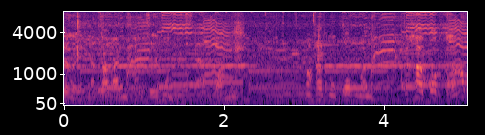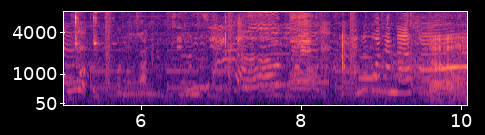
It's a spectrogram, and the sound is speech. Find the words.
เลยอยากจะไปซื้อหุ้นก่อนนี่ต้องให้ปูก้มมันถ้าเข้าก้มแต่เขารู้ว่าเป็นคนขันสีขาวแต่อนุโมทนาค่ะครับผม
